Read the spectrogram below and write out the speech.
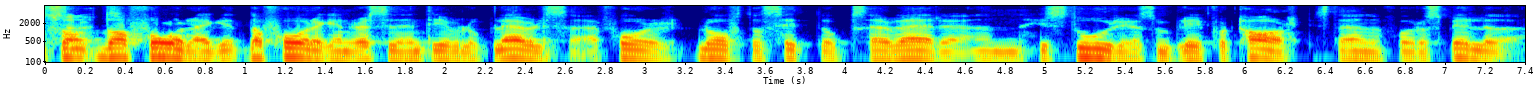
Så, da, får jeg, da får jeg en Resident Evil-opplevelse. Jeg får lov til å sitte og observere en historie som blir fortalt, istedenfor å spille det.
